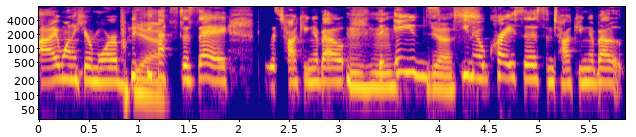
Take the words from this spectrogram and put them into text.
I want to hear more of what he has to say. He was talking about Mhm. the AIDS, Yes. you know, crisis and talking about,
